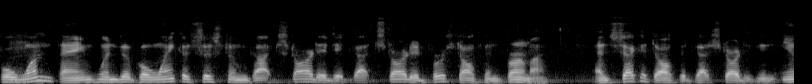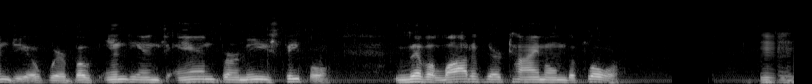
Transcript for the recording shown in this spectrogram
For Mm. one thing, when the Goenka system got started, it got started first off in Burma, and second off, it got started in India, where both Indians and Burmese people live a lot of their time on the floor. hmm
